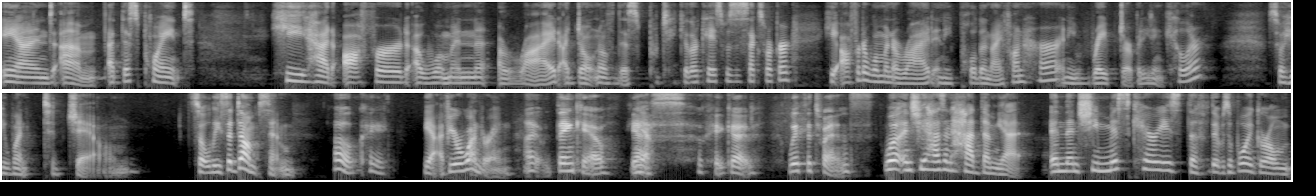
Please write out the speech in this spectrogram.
And um, at this point, he had offered a woman a ride. I don't know if this particular case was a sex worker. He offered a woman a ride and he pulled a knife on her and he raped her, but he didn't kill her. So he went to jail. So Lisa dumps him. Oh, okay. Yeah, if you were wondering. I, thank you. Yes. Okay, good. With the twins. Well, and she hasn't had them yet. And then she miscarries the there was a boy girl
